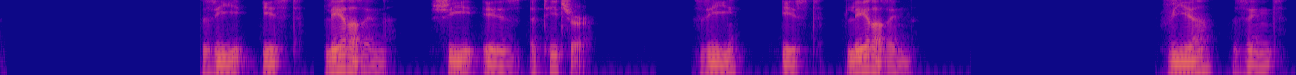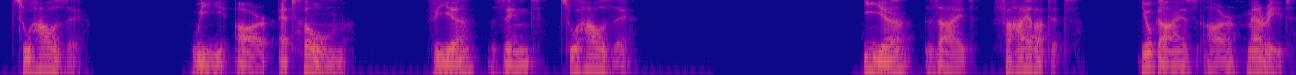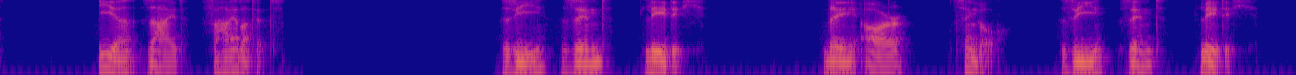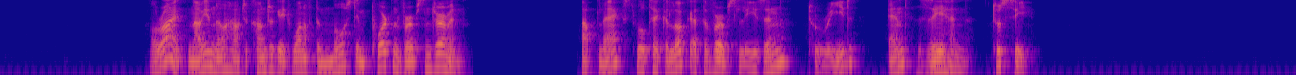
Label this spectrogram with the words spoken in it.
Sie ist Lehrerin. She is a teacher. Sie ist Lehrerin. Wir sind zu Hause. We are at home. Wir sind zu Hause. Ihr seid verheiratet. You guys are married. Ihr seid verheiratet. Sie sind ledig. They are single. Sie sind ledig. Alright, now you know how to conjugate one of the most important verbs in German. Up next, we'll take a look at the verbs lesen, to read, and sehen, to see.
